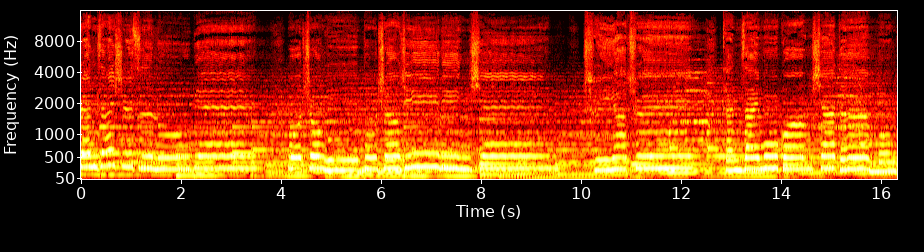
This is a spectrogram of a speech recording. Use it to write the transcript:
站在十字路边，我终于不着急领先，追呀追，看在目光下的梦，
